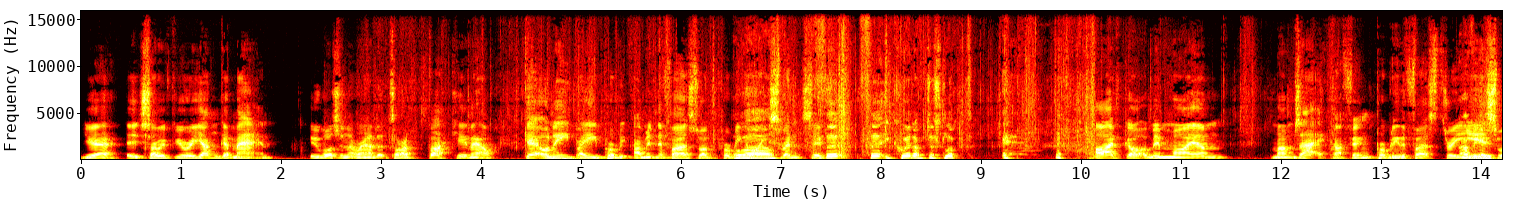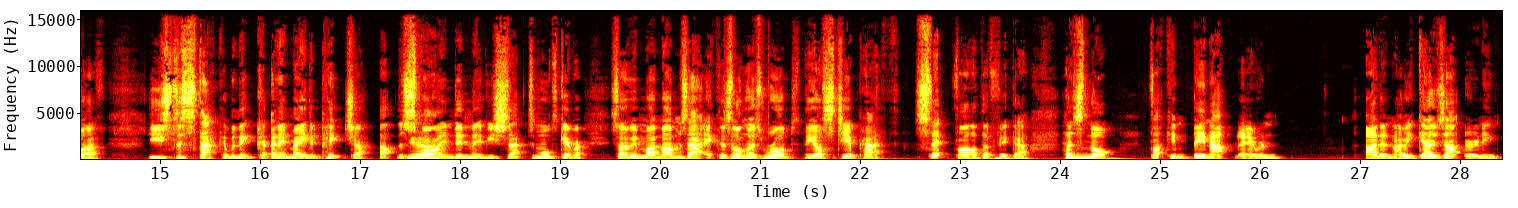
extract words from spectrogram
yeah, it, so if you're a younger man who wasn't around at the time, fucking hell, get on eBay. You probably, I mean, the first one's probably quite expensive. Thir- 30 quid, I've just looked. I've got them in my um, mum's attic. I think probably the first three Have years you? worth. You used to stack them and it and it made a picture up the Yeah. spine, didn't it? If you stacked them all together. So in my mum's attic, as long as Rod, the osteopath stepfather figure, has Mm-hmm. not fucking been up there and. I don't know. He goes up there and he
